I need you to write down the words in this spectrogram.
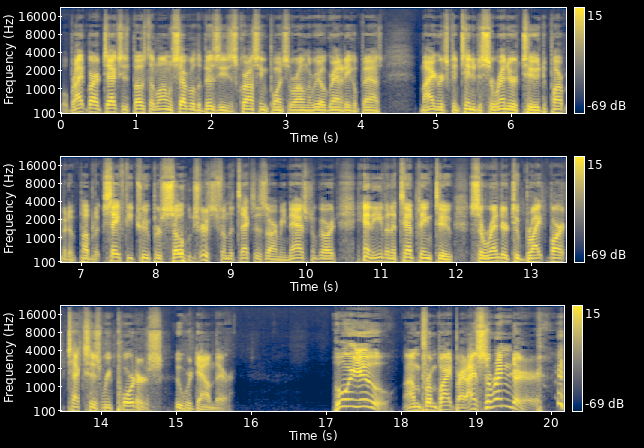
Well, Breitbart Texas posted along with several of the busiest crossing points along the Rio Grande Eagle Pass. Migrants continue to surrender to Department of Public Safety troopers, soldiers from the Texas Army National Guard, and even attempting to surrender to Breitbart Texas reporters who were down there. Who are you? I'm from Breitbart. I surrender.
